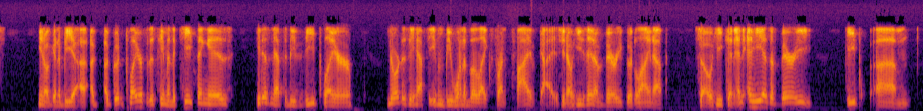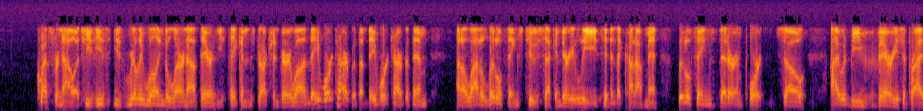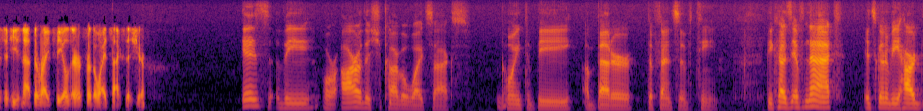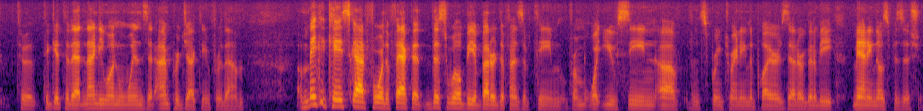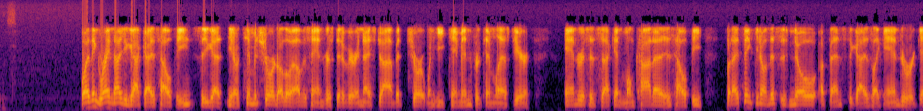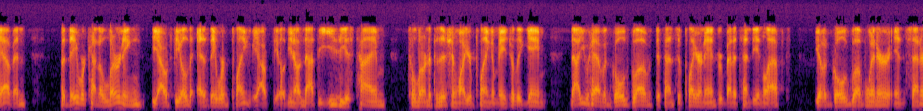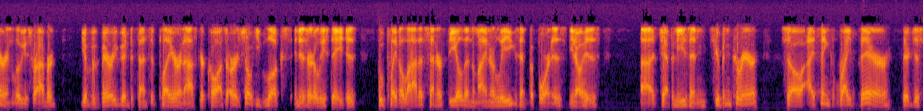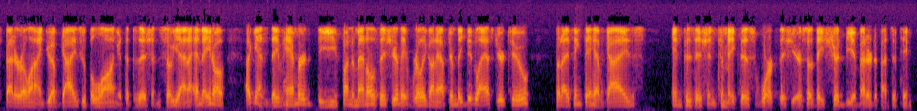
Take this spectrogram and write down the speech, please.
you know, going to be a, a, good player for this team. And the key thing is he doesn't have to be the player, nor does he have to even be one of the like front five guys. You know, he's in a very good lineup, so he can, and, and he has a very deep um, quest for knowledge. He's he's he's really willing to learn out there. He's taken instruction very well, and they've worked hard with him. They've worked hard with him on a lot of little things too, secondary leads, hitting the cutoff man, little things that are important. So I would be very surprised if he's not the right fielder for the White Sox this year is the or are the Chicago White Sox going to be a better defensive team? Because if not, it's going to be hard to, to get to that 91 wins that I'm projecting for them. Uh, make a case, Scott, for the fact that this will be a better defensive team from what you've seen uh, in spring training, the players that are going to be manning those positions. Well, I think right now you got guys healthy. So you got, you know, Tim at short, although Elvis Andrus did a very nice job at short when he came in for Tim last year. Andrus at second. Moncada is healthy. But I think, you know, this is no offense to guys like Andrew or Gavin, but they were kind of learning the outfield as they were playing the outfield. You know, not the easiest time to learn a position while you're playing a major league game. Now you have a gold glove defensive player in Andrew Benintendi in left. You have a gold glove winner in center in Luis Robert. You have a very good defensive player in Oscar Colas, or so he looks in his early stages, who played a lot of center field in the minor leagues and before in his, you know, his uh, Japanese and Cuban career. So I think right there, they're just better aligned. You have guys who belong at the position. So yeah, and, and you know, again, they've hammered the fundamentals this year. They've really gone after them. They did last year too, but I think they have guys in position to make this work this year. So they should be a better defensive team.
